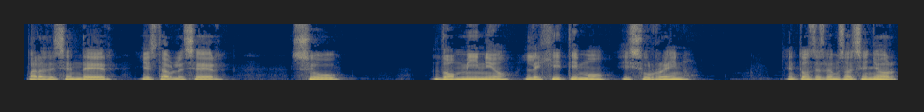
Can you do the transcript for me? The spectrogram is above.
para descender y establecer su dominio legítimo y su reino. Entonces vemos al Señor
